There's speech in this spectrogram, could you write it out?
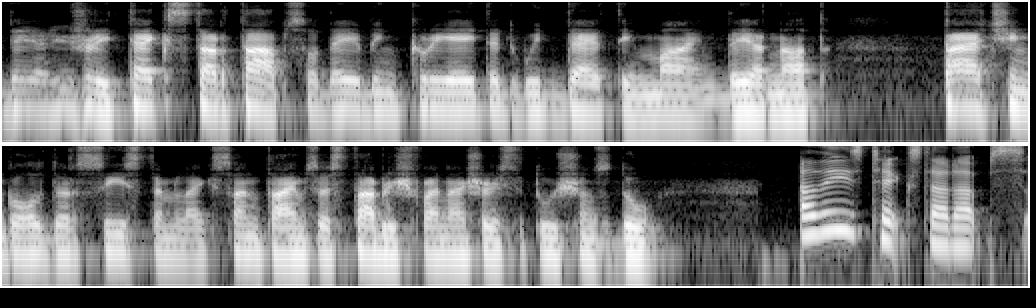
They are usually tech startups, so they've been created with that in mind. They are not patching all their system like sometimes established financial institutions do. Are these tech startups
